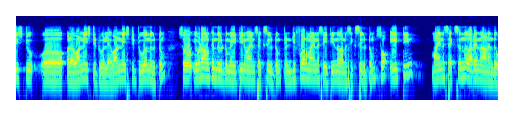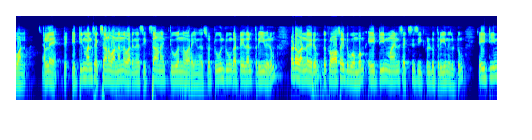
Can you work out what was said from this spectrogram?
ഈസ് ടു അല്ല വൺ ഈസ് ടു അല്ലേ? വൺ ഈസ് ടു എന്ന് കിട്ടും. സോ ഇവിടെ നമുക്ക് എന്ത് കിട്ടും? എയ്റ്റീൻ മൈനസ് എക്സ് കിട്ടും. ട്വന്റി ഫോർ മൈനസ് എയ്റ്റീൻ എന്ന് പറഞ്ഞാൽ സിക്സ് കിട്ടും. സോ എയ്റ്റീൻ മൈനസ് എക്സ് എന്ന് പറയുന്നതാണ് എന്ത്? വൺ അല്ലേ? എയ്റ്റീൻ മൈനസ് എക്സ് ആണ് വൺ എന്ന് പറയുന്നത്. സിക്സ് ആണ് ടു എന്ന് പറയുന്നത്. സോ ടൂവും ടൂവും കട്ട് ചെയ്താൽ ത്രീ വരും. ഇവിടെ വൺ വരും. ഇത് ക്രോസ് ആയിട്ട് പോകുമ്പം eighteen minus X is equal to three എന്ന് കിട്ടും. Eighteen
